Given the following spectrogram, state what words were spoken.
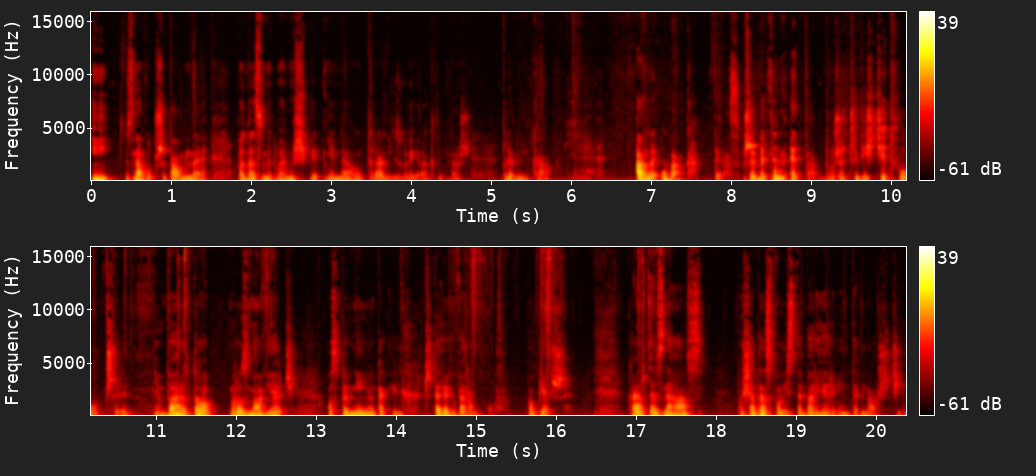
I znowu przypomnę, woda z mydłem świetnie neutralizuje aktywność plemnika. Ale uwaga, teraz, żeby ten etap był rzeczywiście twórczy, warto rozmawiać o spełnieniu takich czterech warunków. Po pierwsze, każdy z nas posiada swoiste bariery intymności.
